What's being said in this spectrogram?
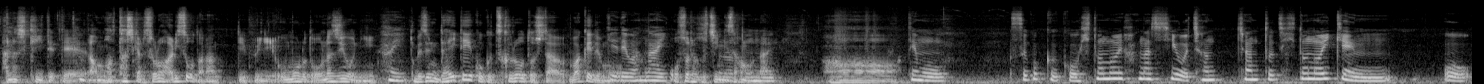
話聞いててあ、まあ、確かにそれはありそうだなっていうふうに思うのと同じように、はい。別に大帝国作ろうとしたわけでもではない。おそらくチンギス・ハンもない。あでもすごくこう人の話をちゃんちゃんと人の意見を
